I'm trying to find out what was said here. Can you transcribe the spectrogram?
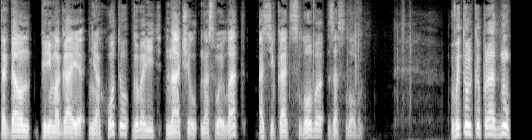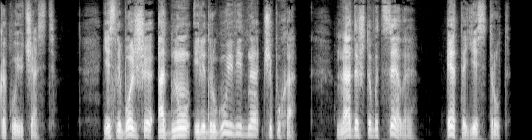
Тогда он, перемогая неохоту говорить, начал на свой лад осекать слово за словом. Вы только про одну какую часть. Если больше одну или другую видно, чепуха. Надо, чтобы целое. Это есть труд.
